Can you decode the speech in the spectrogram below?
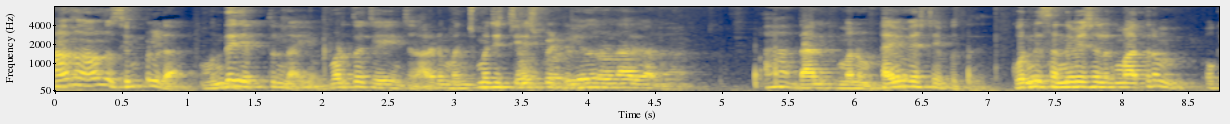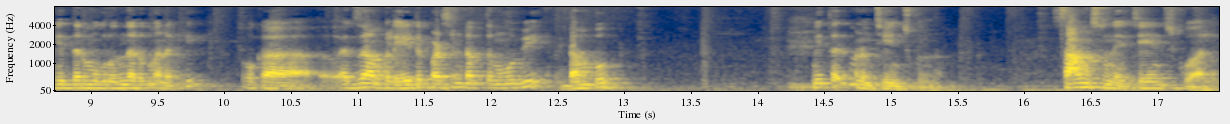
అవును అవును సింపుల్గా ముందే చెప్తున్నా ఎవరితో చేయించాను. ఆల్రెడీ మంచి మంచి చేసి పెట్టి. దానికి మనం టైం వేస్ట్ అయిపోతుంది. కొన్ని సన్నివేశాలకు మాత్రం ఒక ఇద్దరు ముగ్గురు ఉన్నారు మనకి. ఒక example eighty percent of the movie dump మిగతాది మనం చేయించుకుందాం. సాంగ్స్ ఉన్నాయి చేయించుకోవాలి.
